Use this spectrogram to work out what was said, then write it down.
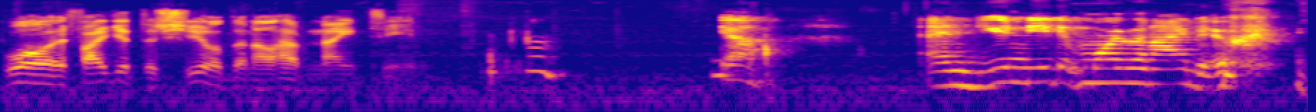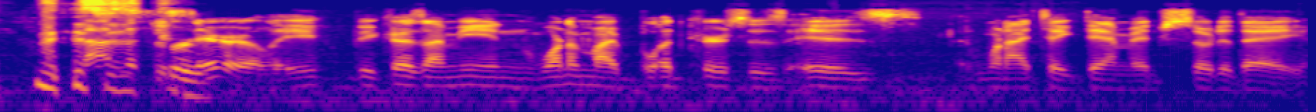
well, if I get the shield, then I'll have 19. Yeah. And you need it more than I do. This Not is true. necessarily, because I mean, one of my blood curses is when I take damage, so do they.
